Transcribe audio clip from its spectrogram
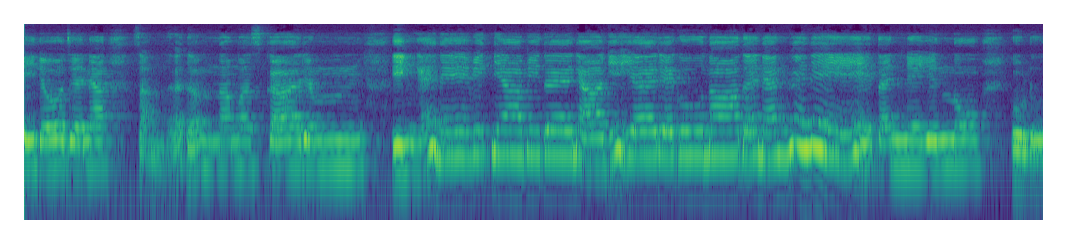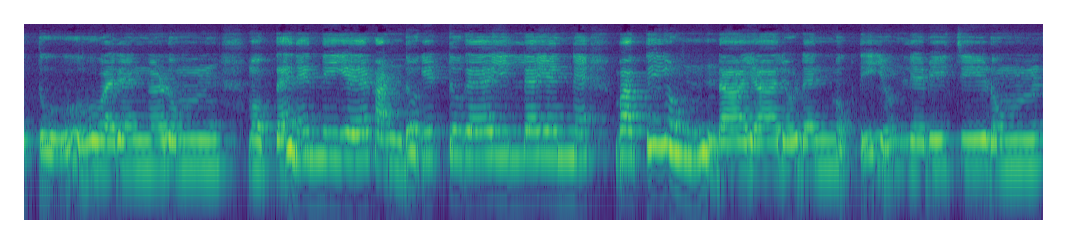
വിലോചന സന്തതം നമസ്കാരം. ഇങ്ങനെ വിജ്ഞാപിതനാകിയ രഘുനാഥൻ അങ്ങനെ തന്നെയെന്നു കൊടുത്തു മുക്തനെന്നിയെ കണ്ടുകിട്ടുകയില്ല എന്നെ. ഭക്തിയുണ്ടായാലുടൻ മുക്തിയും ലഭിച്ചിടും.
